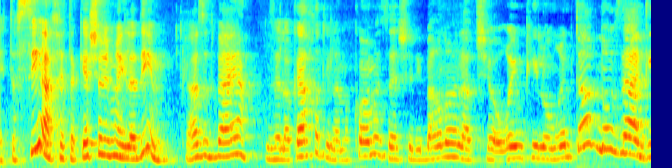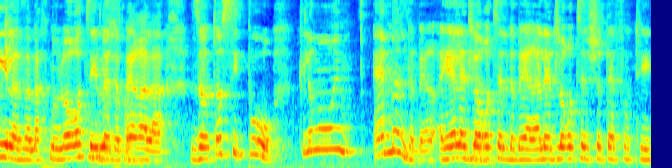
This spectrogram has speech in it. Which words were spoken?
את השיח, את הקשר עם הילדים, ואז זאת בעיה. זה לוקח אותי למקום הזה שדיברנו עליו, שהורים כאילו אומרים, טוב, נו, זה הגיל, אז אנחנו לא רוצים נכון. לדבר על ה... זה אותו סיפור. כאילו אומרים, אין מה לדבר, הילד לא כן. לא רוצה לדבר, הילד לא רוצה לשתף אותי.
